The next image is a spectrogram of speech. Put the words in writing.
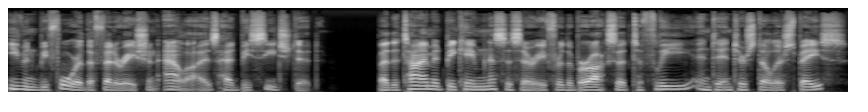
even before the Federation allies had besieged it. By the time it became necessary for the Boraxa to flee into interstellar space,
